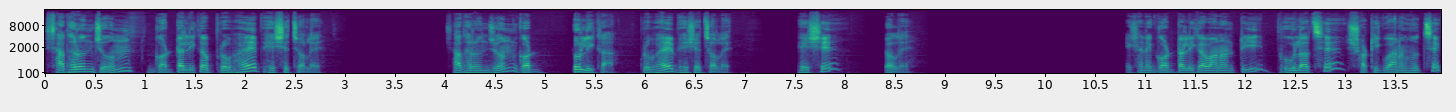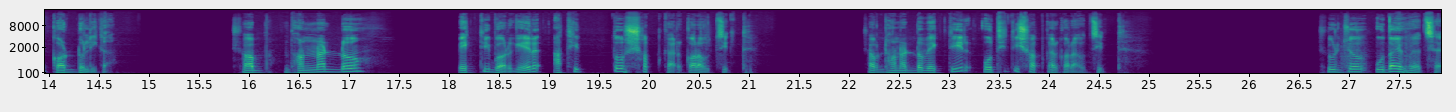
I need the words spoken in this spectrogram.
সাধারণ জন গড্ডালিকা প্রবাহে ভেসে চলে। সাধারণ জন গড্ডলিকা প্রবাহে ভেসে চলে। ভেসে চলে। এখানে গড্ডালিকা বানানটি ভুল আছে, সঠিক বানান হচ্ছে গড্ডলিকা। সব ধনাঢ্য ব্যক্তিবর্গের আতিথ্য সৎকার করা উচিত। সব ধনাঢ্য ব্যক্তির অতিথি সৎকার করা উচিত। সূর্য উদয় হয়েছে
